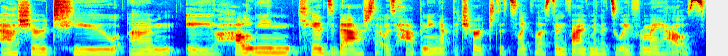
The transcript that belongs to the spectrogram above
Asher to um, a Halloween kids bash that was happening at the church that's like less than five minutes away from my house.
